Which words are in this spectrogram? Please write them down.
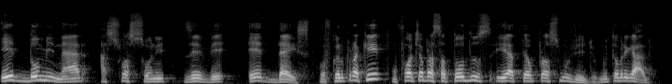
e dominar a sua Sony ZV-E10. Vou ficando por aqui, um forte abraço a todos e até o próximo vídeo. Muito obrigado!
